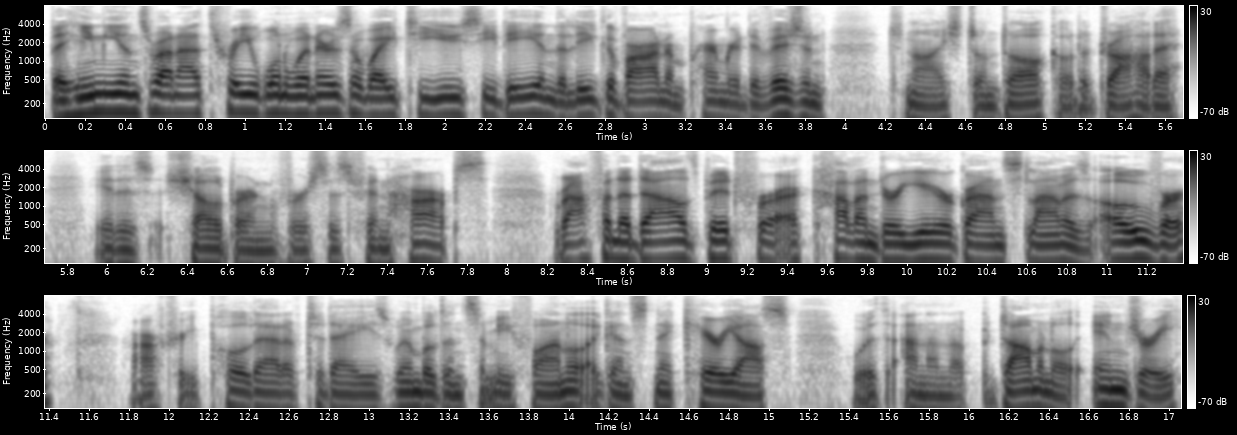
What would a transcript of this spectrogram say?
Bohemians ran out 3 1 winners away to UCD in the League of Ireland Premier Division. Tonight, Dundalk go to Drogheda. It is Shelbourne versus Finn Harps. Rafa Nadal's bid for a calendar year Grand Slam is over after he pulled out of today's Wimbledon semi final against Nick Kyrgios with an abdominal injury.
